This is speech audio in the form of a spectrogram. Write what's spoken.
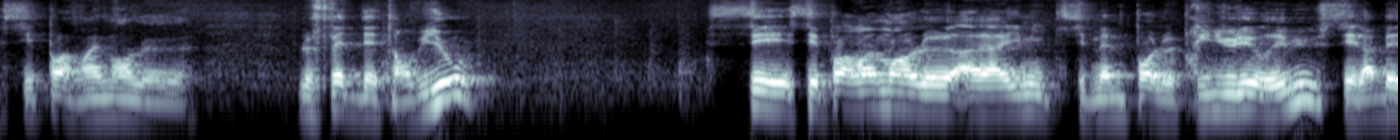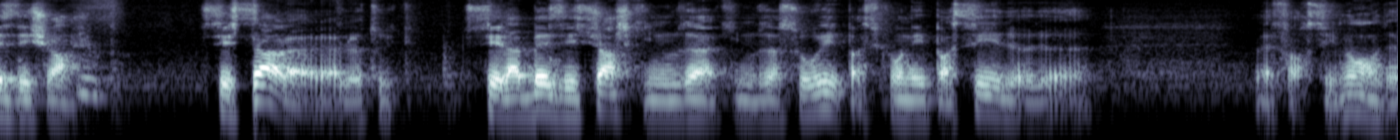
c'est pas vraiment le, le fait d'être en bio. C'est pas vraiment le, à la limite, c'est même pas le prix du lait au début, c'est la baisse des charges. C'est ça le, truc. C'est la baisse des charges qui nous a, qui nous a sauvés parce qu'on est passé de ben forcément, de,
